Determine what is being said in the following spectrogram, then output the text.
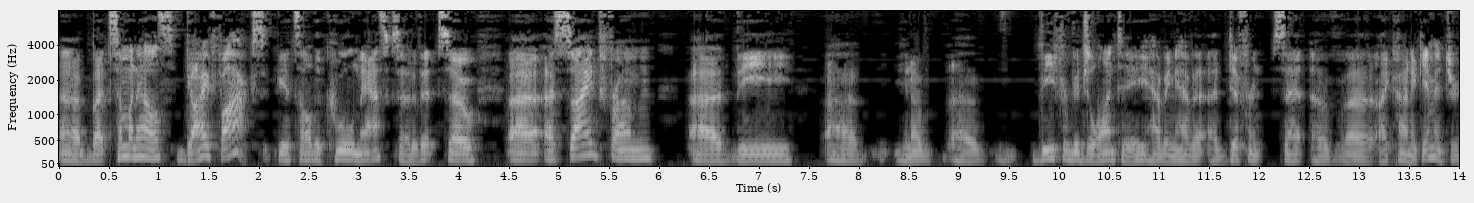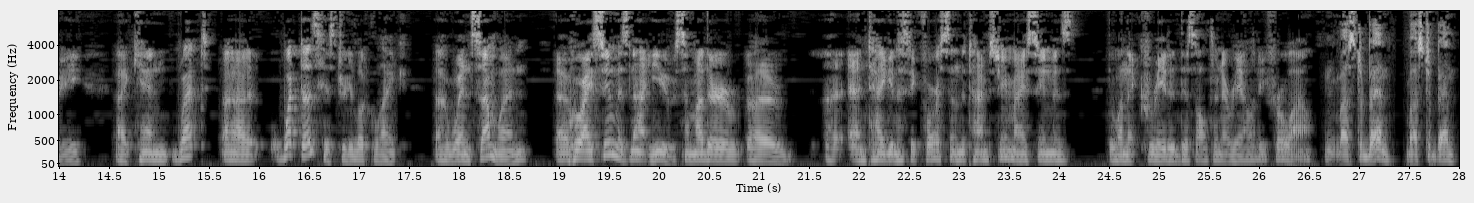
uh, but someone else, Guy Fawkes, gets all the cool masks out of it. So, uh, aside from, uh, the, uh, you know, uh, V for Vigilante having to have a, a different set of, uh, iconic imagery, uh, Ken, what, uh, what does history look like, uh, when someone, uh, who I assume is not you, some other, uh, uh, antagonistic force in the time stream, I assume is the one that created this alternate reality for a while. It must have been. Must have been.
